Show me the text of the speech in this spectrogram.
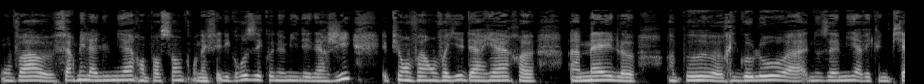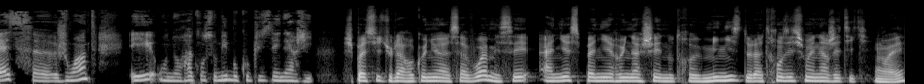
On va euh, fermer la lumière en pensant qu'on a fait des grosses économies d'énergie, et puis on va envoyer derrière euh, un mail euh, un peu rigolo à nos amis avec une pièce euh, jointe, et on aura consommé beaucoup plus d'énergie. Je sais pas si tu l'as reconnu à sa voix, mais c'est Agnès Pannier-Runacher, notre ministre de la Transition énergétique. Ouais.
